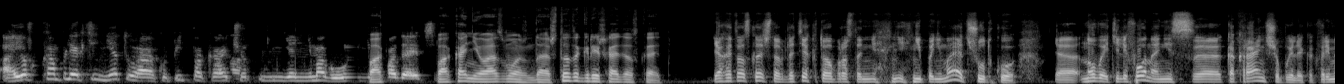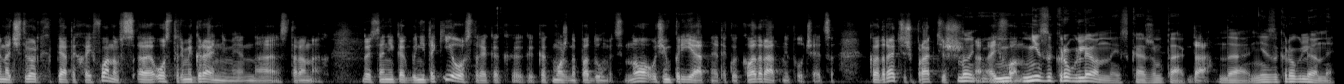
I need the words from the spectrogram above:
А ее в комплекте нету, а купить пока а. что-то я не могу, не Пок- попадается. Пока невозможно, да. Что ты, Гриш, хотел сказать? Я хотел сказать, что для тех, кто просто не, не, не понимает шутку, э, новые телефоны, они с, э, как раньше были, как времена четвертых, пятых айфонов, с э, острыми гранями на сторонах. То есть они как бы не такие острые, как, как можно подумать, но очень приятные, такой квадратный получается. Квадратишь, практишь ну, iPhone. Не закругленный, скажем так. Да. Да, не закругленный.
